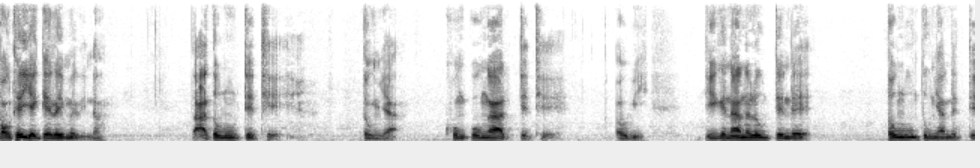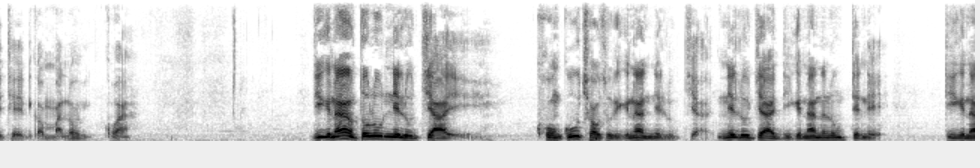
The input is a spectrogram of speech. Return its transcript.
ပေါက်သေးရိုက်သေးလိမ့်မယ်လीနော်ဒါ3လုံးတစ်ထေ3ညခွန်9ငါတစ်ထေဟုတ်ပြီဒီကနာနှလုံးတင်တဲ့သုံးလုံးတုံညာနဲ့တစ်ထဲဒီကောင်မှတော့ကွာဒီကနာသုံးလုံးနှစ်လို့ကြာရခွန်ကူး6ဆိုဒီကနာနှစ်လို့ကြာနှစ်လို့ကြာဒီကနာနှလုံးတင်တဲ့ဒီကနာ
